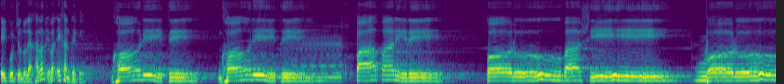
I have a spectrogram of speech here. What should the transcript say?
এই পর্যন্ত দেখালাম এবার এখান থেকে। ঘরেতে ঘরেতে পাপারে রে পরবাসী। পরবাসী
